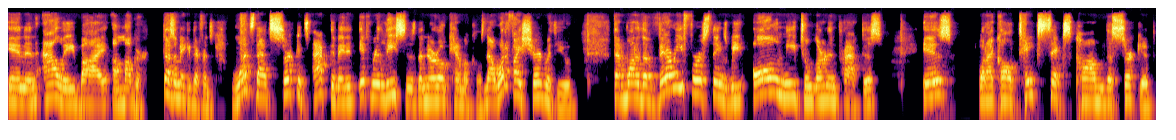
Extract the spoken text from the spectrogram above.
in an alley by a mugger. Doesn't make a difference. Once that circuit's activated, it releases the neurochemicals. Now, what if I shared with you that one of the very first things we all need to learn and practice is what I call take six, calm the circuit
